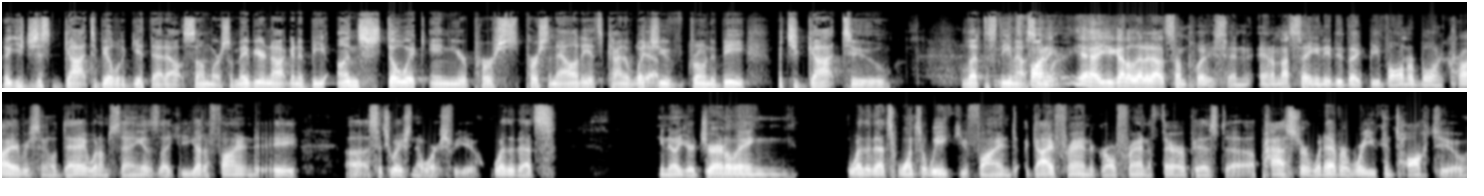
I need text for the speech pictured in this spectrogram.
you just got to be able to get that out somewhere. So maybe you're not going to be unstoic in your pers- personality. It's kind of what you've grown to be, but you got to let the steam out funny. somewhere. Yeah, you got to let it out someplace. And and I'm not saying you need to like be vulnerable and cry every single day. What I'm saying is like you got to find a uh, situation that works for you. Whether that's you know you're journaling, whether that's once a week you find a guy friend, a girlfriend, a therapist, a, a pastor, whatever, where you can talk to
